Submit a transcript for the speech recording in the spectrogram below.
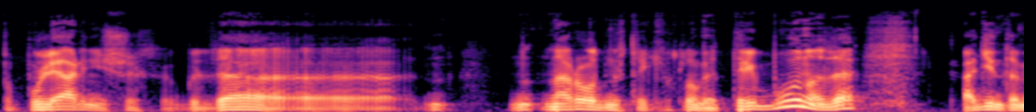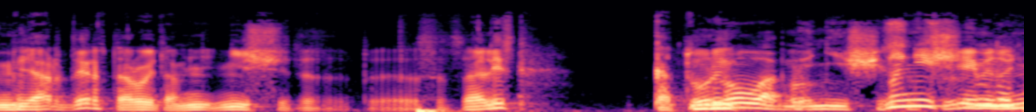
популярнейших, как бы, да, э, народных таких, условно трибуна, да, один там миллиардер, второй там ни- нищий э, социалист, который... Ну ладно, нищий Ну, нищий, в Ну, нет,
